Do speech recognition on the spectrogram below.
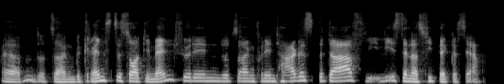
ähm, sozusagen begrenztes Sortiment für den sozusagen für den Tagesbedarf. Wie, wie ist denn das Feedback bisher?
